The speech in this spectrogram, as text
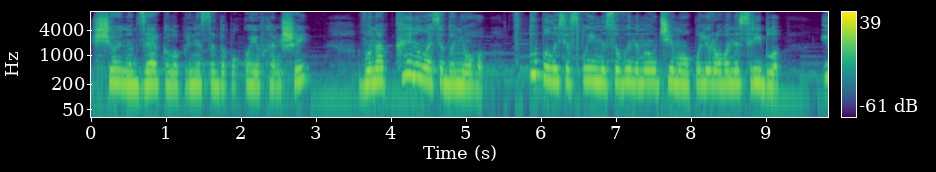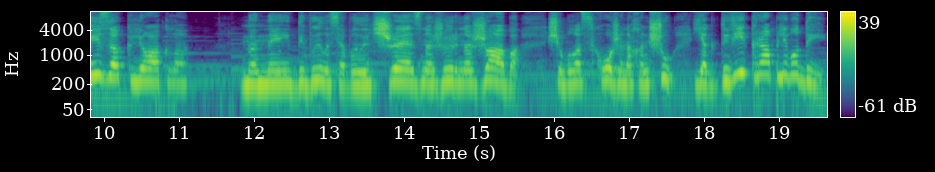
Щойно дзеркало принесли до покоїв ханши, вона кинулася до нього, втупилася своїми совиними очима у поліроване срібло і заклякла. На неї дивилася величезна жирна жаба, що була схожа на ханшу, як дві краплі води.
